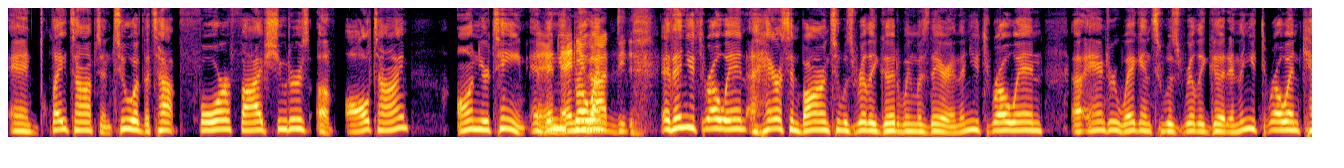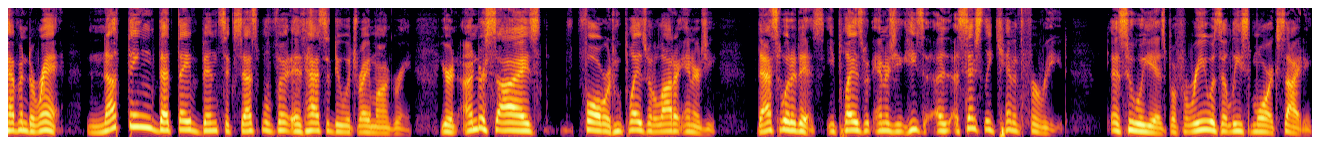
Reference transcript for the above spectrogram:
and Klay Thompson, two of the top four, five shooters of all time, on your team, and, then you then throw you in, and then you throw in a Harrison Barnes who was really good when he was there, and then you throw in uh, Andrew Wiggins who was really good, and then you throw in Kevin Durant. Nothing that they've been successful for it has to do with Draymond Green. You're an undersized forward who plays with a lot of energy. That's what it is. He plays with energy. He's uh, essentially Kenneth Faried, is who he is. But Faried was at least more exciting.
